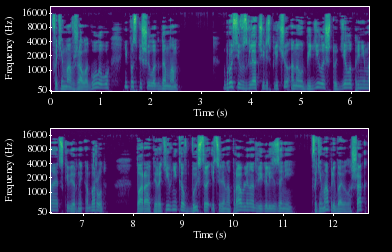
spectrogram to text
Фатима вжала голову и поспешила к домам. Бросив взгляд через плечо, она убедилась, что дело принимает скверный оборот. Пара оперативников быстро и целенаправленно двигались за ней. Фатима прибавила шаг.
